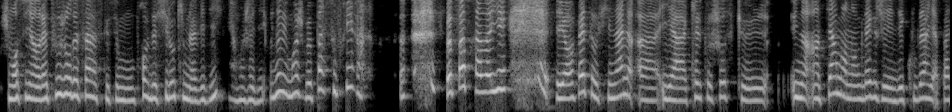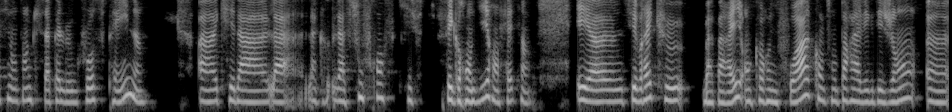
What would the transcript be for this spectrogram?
Je m'en souviendrai toujours de ça parce que c'est mon prof de philo qui me l'avait dit. Et moi, j'ai dit, non, mais moi, je veux pas souffrir. je veux pas travailler. Et en fait, au final, euh, il y a quelque chose que, un terme en anglais que j'ai découvert il y a pas si longtemps qui s'appelle le growth pain. Qui est la, la, la, souffrance qui fait grandir en fait. Et euh, c'est vrai que, bah, pareil, encore une fois, quand on parle avec des gens, euh,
